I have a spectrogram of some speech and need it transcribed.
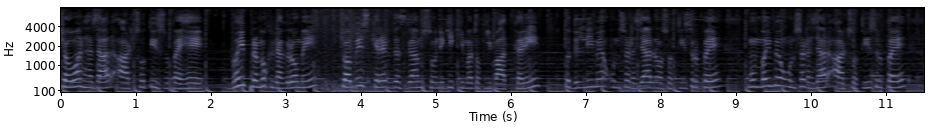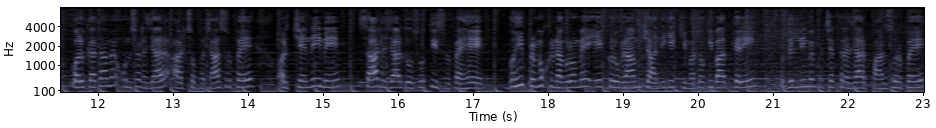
चौवन हज़ार आठ सौ तीस रूपए है। वहीं प्रमुख नगरों में 24 कैरेट 10 ग्राम सोने की कीमतों की बात करें तो दिल्ली में उनसठ हज़ार नौ सौ तीस रूपए, मुंबई में उनसठ हज़ार आठ सौ तीस रूपए, कोलकाता में उनसठ हज़ार आठ सौ पचास रूपए और चेन्नई में साठ हज़ार दो सौ तीस रूपए है। वहीं प्रमुख नगरों में एक किलोग्राम चांदी की कीमतों की बात करें तो दिल्ली में पचहत्तर हज़ार पाँच सौ रूपए,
